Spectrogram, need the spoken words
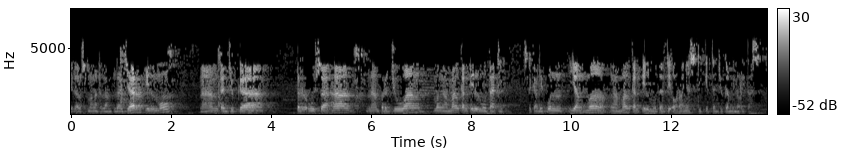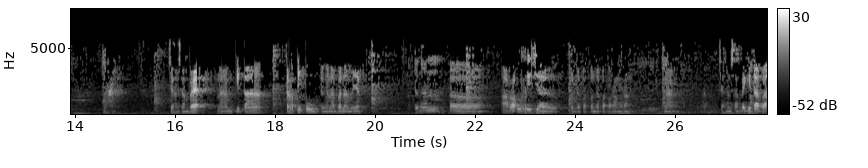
kita harus semangat dalam belajar ilmu, nah, dan juga berusaha, nah, berjuang mengamalkan ilmu tadi. Sekalipun yang mengamalkan ilmu tadi orangnya sedikit dan juga minoritas. Nah, jangan sampai nah, kita tertipu dengan apa namanya? Dengan uh, ara'ur rijal, pendapat-pendapat orang-orang. Nah, Jangan sampai kita apa?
